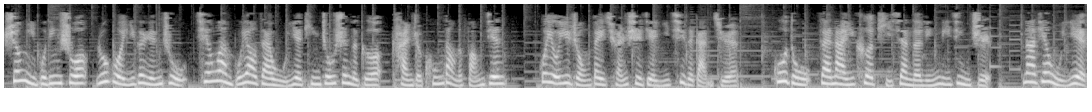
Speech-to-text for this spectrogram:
生米布丁说：“如果一个人住，千万不要在午夜听周深的歌，看着空荡的房间，会有一种被全世界遗弃的感觉。”孤独在那一刻体现的淋漓尽致。那天午夜，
